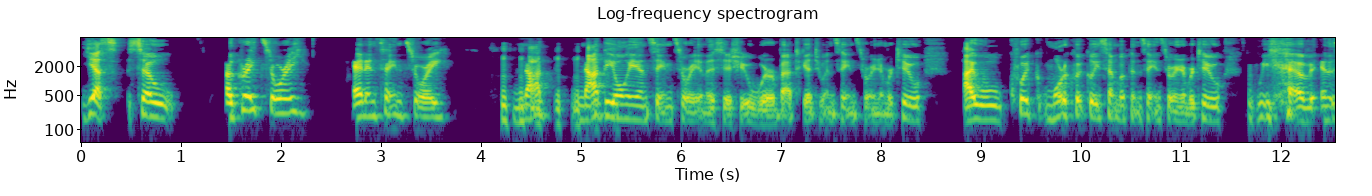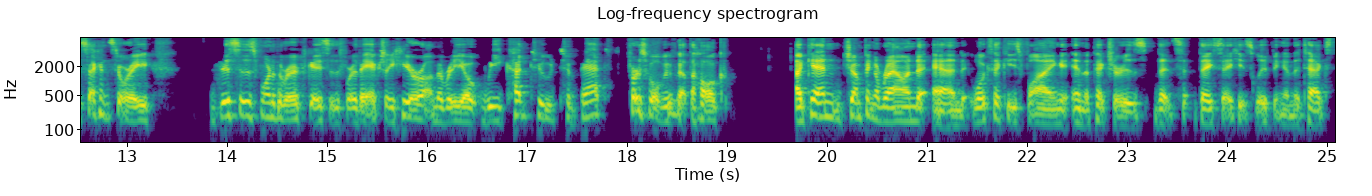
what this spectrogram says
yes, so a great story, an insane story. Not not the only insane story in this issue. We're about to get to insane story number two. I will quick more quickly sum up insane story number two. We have in the second story. This is one of the rare cases where they actually hear on the radio. We cut to Tibet. First of all, we've got the Hulk again jumping around, and it looks like he's flying in the pictures that they say he's leaping in the text.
